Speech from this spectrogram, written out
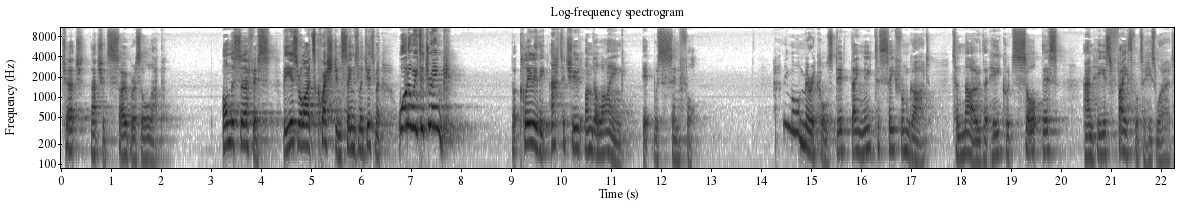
Church, that should sober us all up. On the surface, the Israelites' question seems legitimate. What are we to drink? But clearly, the attitude underlying it was sinful. How many more miracles did they need to see from God to know that He could sort this and He is faithful to His word?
